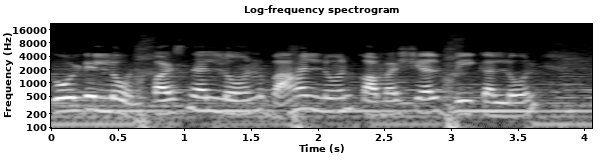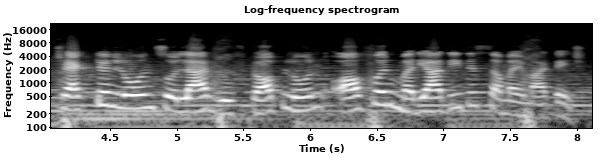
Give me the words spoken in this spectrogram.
ગોલ્ડ લોન, પર્સનલ લોન, વાહન loan, commercial vehicle loan, tractor loan, solar rooftop loan, offer મર્યાદિત સમય માટે જ.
